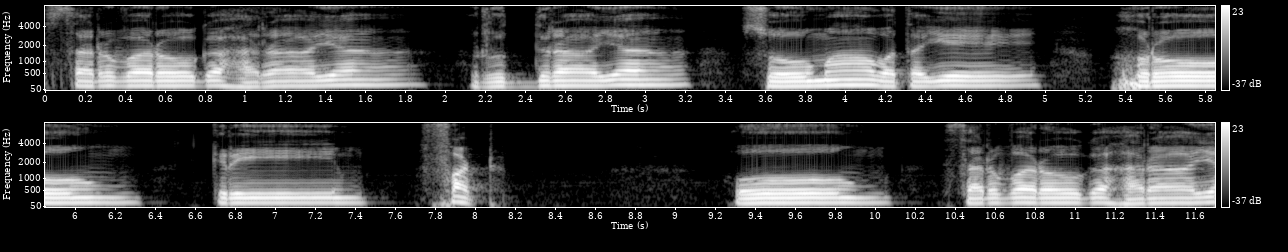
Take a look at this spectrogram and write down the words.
సర్వరోగహరాయ రుద్రాయ సోమావతయే హ్రోం క్రీం ఫట్. ఓం సర్వరోగహరాయ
